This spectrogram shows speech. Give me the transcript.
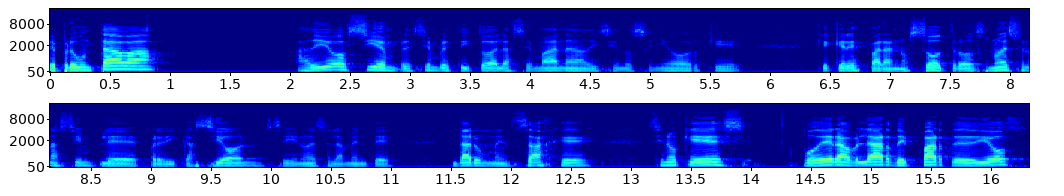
le preguntaba a Dios siempre, siempre estoy toda la semana diciendo, Señor, ¿qué, qué querés para nosotros? No es una simple predicación, ¿sí? no es solamente dar un mensaje, sino que es poder hablar de parte de Dios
